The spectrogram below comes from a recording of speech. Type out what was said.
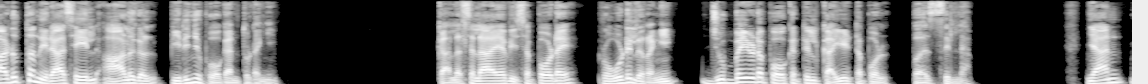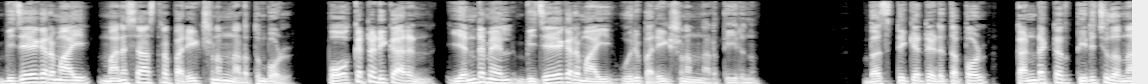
കടുത്ത നിരാശയിൽ ആളുകൾ പിരിഞ്ഞു പോകാൻ തുടങ്ങി. കലശലായ വിശപ്പോടെ റോഡിലിറങ്ങി ജുബ്ബയുടെ പോക്കറ്റിൽ കൈയിട്ടപ്പോൾ ബസ്സില്ല ഞാൻ വിജയകരമായി മനഃശാസ്ത്ര പരീക്ഷണം നടത്തുമ്പോൾ പോക്കറ്റടിക്കാരൻ എന്റെ മേൽ വിജയകരമായി ഒരു പരീക്ഷണം നടത്തിയിരുന്നു. ബസ് ടിക്കറ്റ് എടുത്തപ്പോൾ കണ്ടക്ടർ തിരിച്ചു തന്ന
